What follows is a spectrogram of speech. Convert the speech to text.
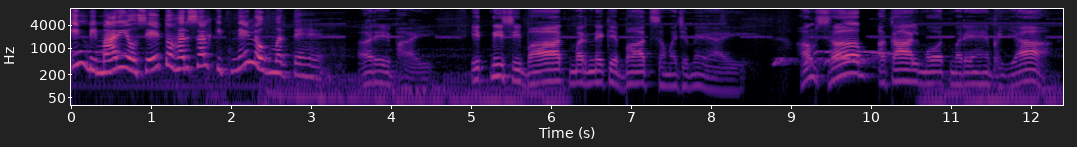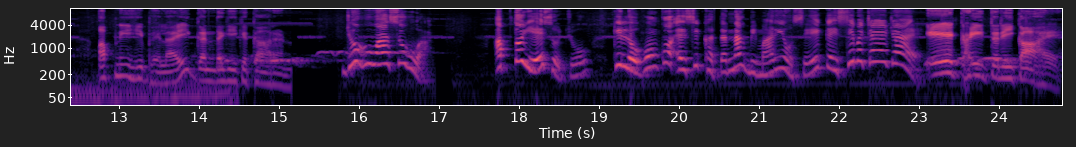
इन बीमारियों से तो हर साल कितने लोग मरते हैं? अरे भाई इतनी सी बात मरने के बाद समझ में आई। हम सब अकाल मौत मरे हैं भैया अपनी ही फैलाई गंदगी के कारण। जो हुआ सो हुआ। अब तो ये सोचो कि लोगों को ऐसी खतरनाक बीमारियों से कैसे बचाया जाए। एक ही तरीका है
